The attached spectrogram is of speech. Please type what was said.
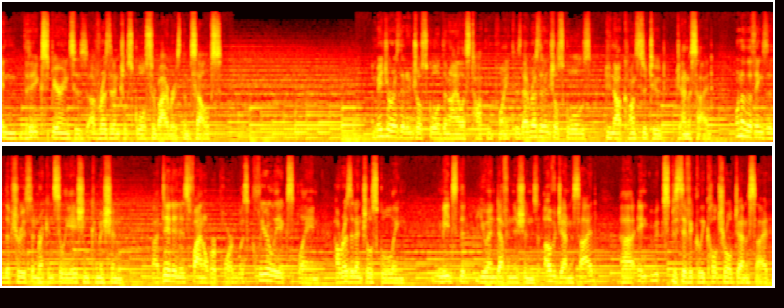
in the experiences of residential school survivors themselves. A major residential school denialist talking point is that residential schools do not constitute genocide. One of the things that the Truth and Reconciliation Commission uh, did in its final report was clearly explain how residential schooling meets the UN definitions of genocide, uh, specifically cultural genocide,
